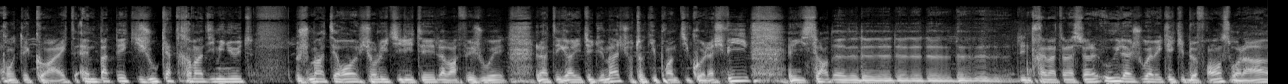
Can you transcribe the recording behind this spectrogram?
qui ont été correctes. Mbappé qui joue 90 minutes. Je m'interroge sur l'utilité de l'avoir fait jouer l'intégralité du match, surtout qu'il prend un petit coup à la cheville. Et il sort d'une trêve internationale où il a joué avec l'équipe de France. Voilà,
